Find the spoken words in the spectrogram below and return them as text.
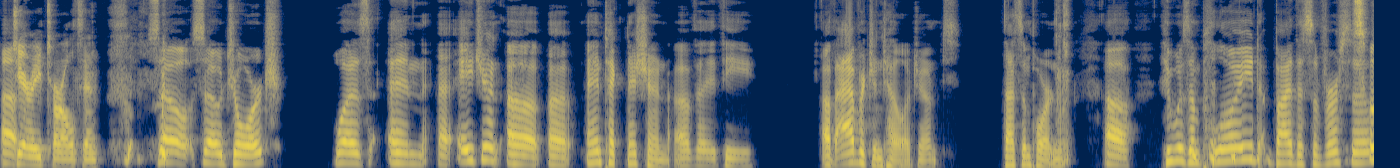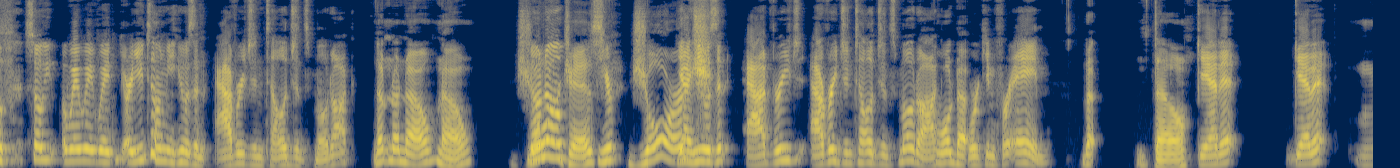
Uh, Jerry Tarleton. So so George was an uh, agent uh, uh and technician of the, the of average intelligence. That's important. Uh who was employed by the subversive So, so wait, wait, wait. Are you telling me he was an average intelligence MODOK? No no no no. No, no, George is you're- George Yeah, he was an average average intelligence MODOK Well, no. working for AIM. no. no. Get it? Get it?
